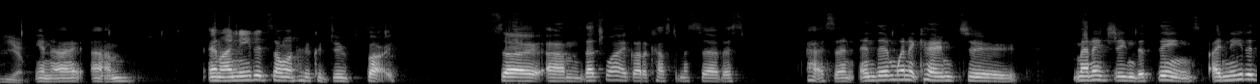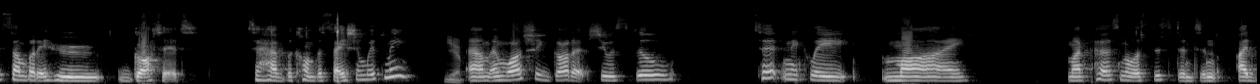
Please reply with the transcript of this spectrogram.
Yeah. you know, um, and I needed someone who could do both. So um, that's why I got a customer service person. And then when it came to managing the things, I needed somebody who got it to have the conversation with me. Yeah. Um, and while she got it, she was still technically my my personal assistant, and I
